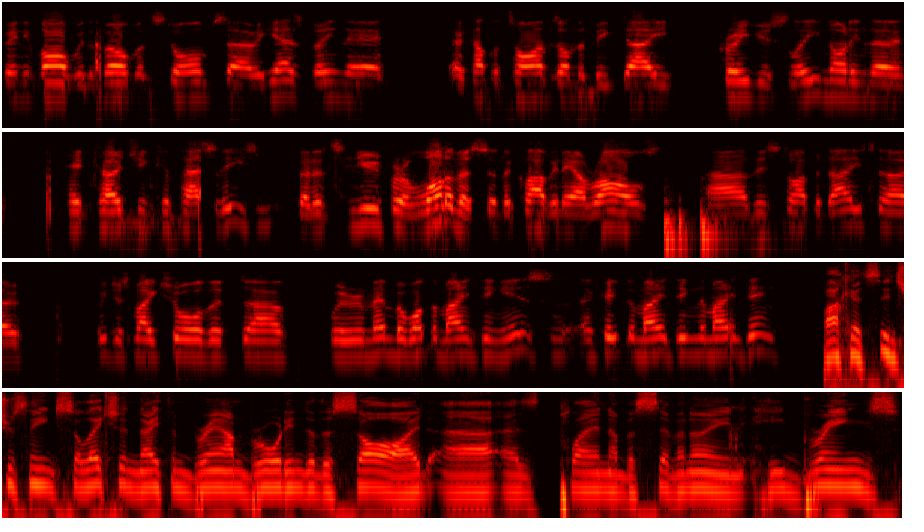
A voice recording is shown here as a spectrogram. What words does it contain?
being involved with the Melbourne Storm. So he has been there a couple of times on the big day previously, not in the head coaching capacities, but it's new for a lot of us at the club in our roles uh, this type of day. So we just make sure that uh, we remember what the main thing is and keep the main thing the main thing. Buckets, interesting selection. Nathan Brown brought into the side uh, as player number 17. He brings,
